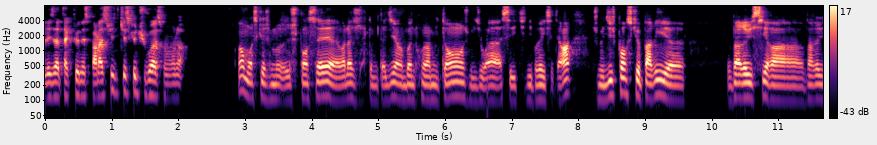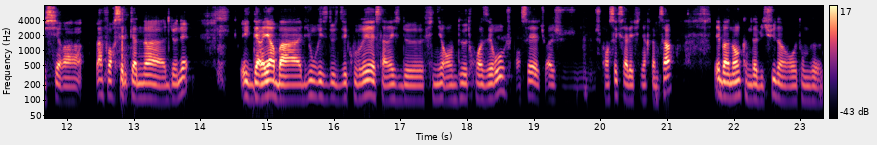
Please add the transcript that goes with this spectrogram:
les attaques lyonnaises par la suite? Qu'est-ce que tu vois à ce moment-là? Oh, Moi, ce que je, me, je pensais, voilà, comme tu as dit, un bonne première mi-temps. Je me dis, ouais, c'est équilibré, etc. Je me dis, je pense que Paris va réussir à, va réussir à forcer le cadenas lyonnais. Et que derrière, bah, Lyon risque de se découvrir et ça risque de finir en 2-3-0. Je pensais, tu vois, je, pensais que ça allait finir comme ça. Et ben non, comme d'habitude, on retombe,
